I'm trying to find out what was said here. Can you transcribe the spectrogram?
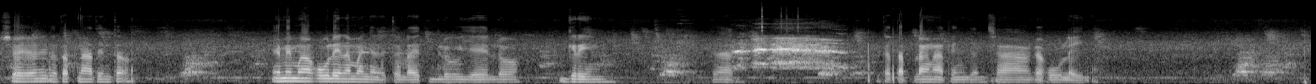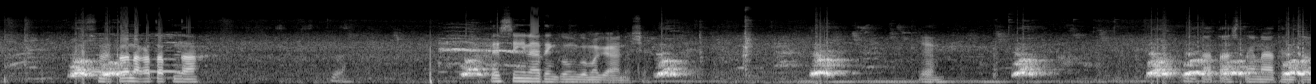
So yun, itatap natin to. Eh, may mga kulay naman yan. Ito light blue, yellow, green. Yan. Itatap lang natin dyan sa kakulay niya. So ito nakatap na. Yan. Testing natin kung gumagana siya. Yan. Tataas lang natin to.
